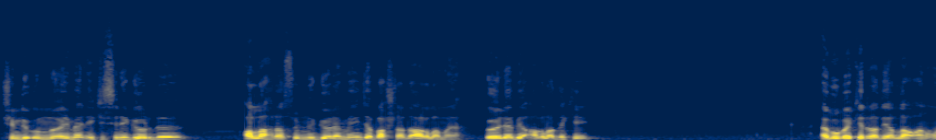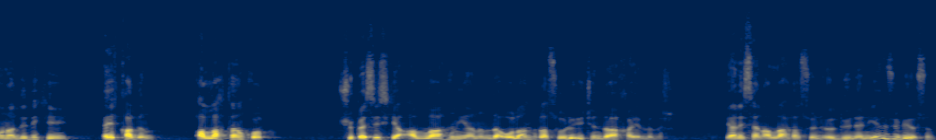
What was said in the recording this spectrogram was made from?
şimdi Ümmü Eymen ikisini gördü. Allah Resulü'nü göremeyince başladı ağlamaya. Öyle bir ağladı ki Ebu Bekir radıyallahu anh ona dedi ki ey kadın Allah'tan kork. Şüphesiz ki Allah'ın yanında olan Resulü için daha hayırlıdır. Yani sen Allah Resulü'nün öldüğüne niye üzülüyorsun?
